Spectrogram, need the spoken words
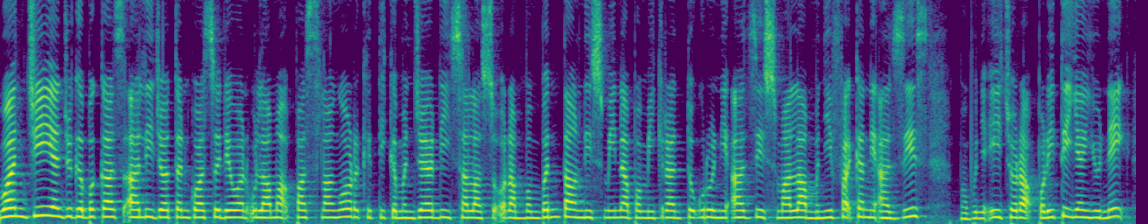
Wan Ji yang juga bekas ahli jawatan kuasa Dewan Ulama PAS Selangor ketika menjadi salah seorang pembentang di seminar pemikiran Tok Guru Ni Aziz semalam menyifatkan Ni Aziz mempunyai corak politik yang unik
